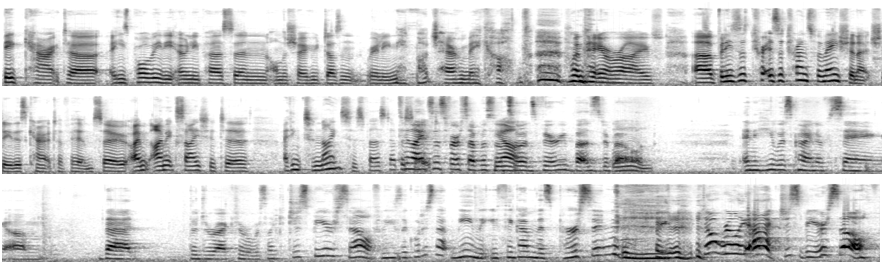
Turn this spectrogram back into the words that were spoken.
big character. He's probably the only person on the show who doesn't really need much hair and makeup when they arrive. Uh, but he's a it's a transformation actually. This character for him. So I'm I'm excited to. I think tonight's his first episode. Tonight's his first episode, yeah. so it's very buzzed about. Mm. And he was kind of saying um, that the director was like, just be yourself. And he's like, what does that mean? That you think I'm this person? like, don't really act, just be yourself.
